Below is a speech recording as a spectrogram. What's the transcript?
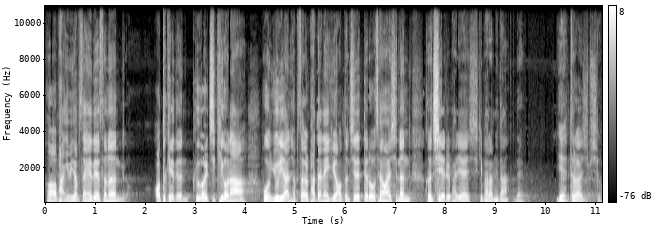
어, 방위비 협상에 대해서는 어떻게든 그걸 지키거나 혹은 유리한 협상을 받아내기 위한 어떤 지렛대로 사용하시는 그런 지혜를 발휘하시기 바랍니다. 네. 예, 들어가 주십시오.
